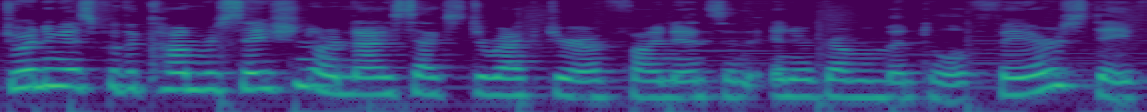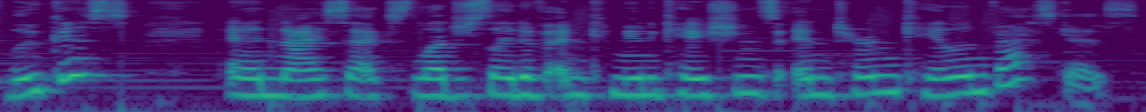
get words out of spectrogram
Joining us for the conversation are NYSAC's Director of Finance and Intergovernmental Affairs, Dave Lucas, and NYSAC's Legislative and Communications intern, Kaylin Vasquez.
